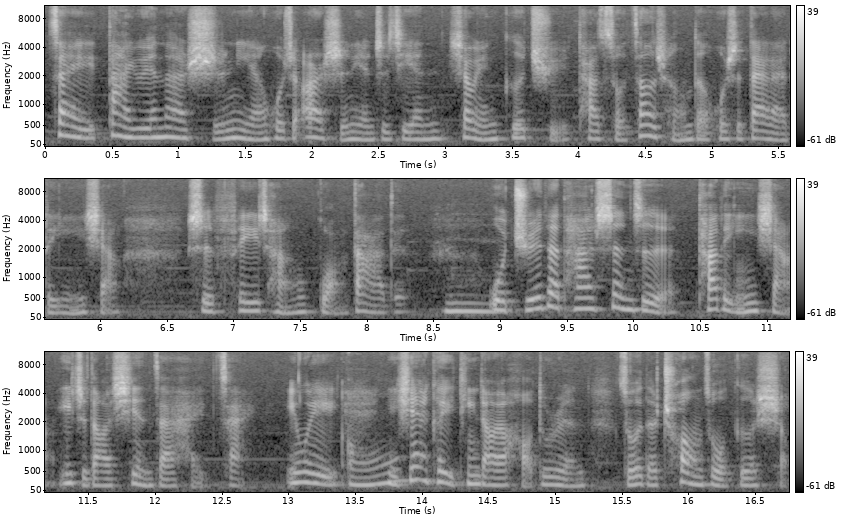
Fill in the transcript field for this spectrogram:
在大约那十年或者二十年之间，校园歌曲它所造成的或是带来的影响是非常广大的。嗯，我觉得他甚至他的影响一直到现在还在，因为你现在可以听到有好多人所谓的创作歌手，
